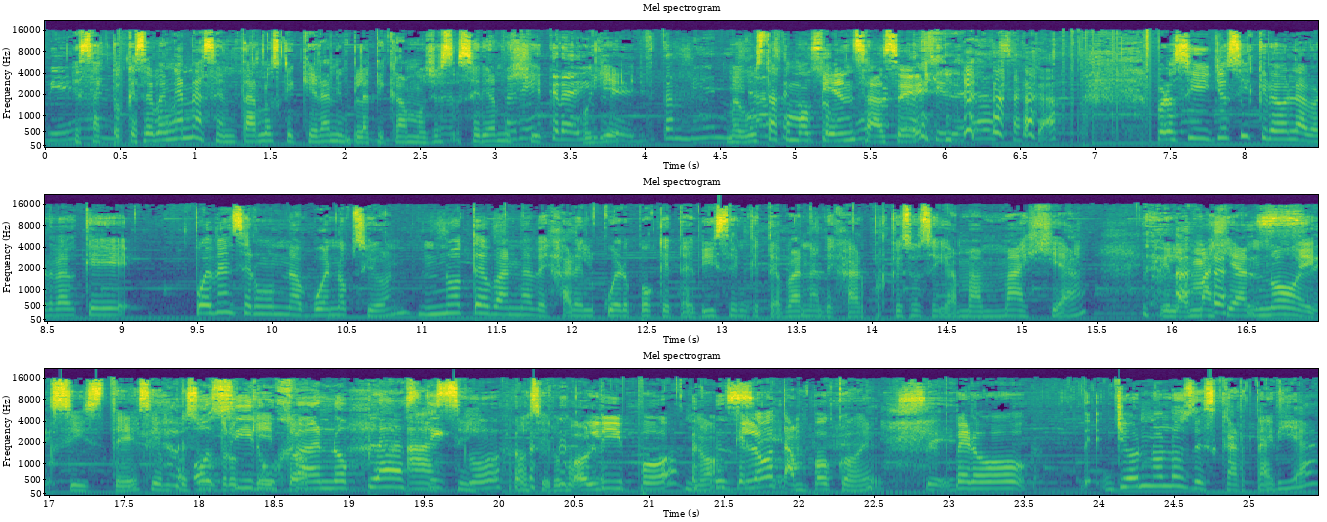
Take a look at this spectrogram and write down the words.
bien. Exacto, que se vengan a sentar los que quieran y platicamos. Yo, sería mi hit. Oye, yo también. Me gusta cómo piensas, ¿eh? Pero sí, yo sí creo, la verdad, que pueden ser una buena opción. No te van a dejar el cuerpo que te dicen que te van a dejar, porque eso se llama magia y la magia no existe. Siempre es o un truquito. cirujano plástico. Ah, o, lipo, ¿no? Que luego tampoco, ¿eh? Pero yo no los descartaría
